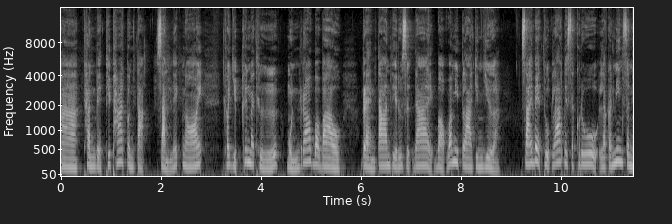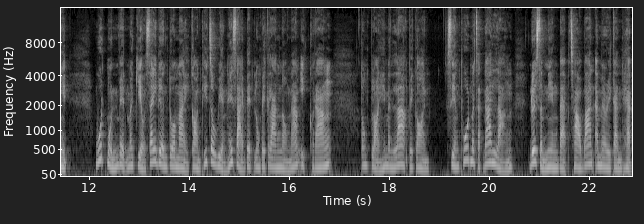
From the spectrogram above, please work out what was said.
มาคันเบ็ดที่พาดบนตัก สั่นเล็กน้อย เขาหยิบขึ้นมาถือ หมุนรอกเบาๆ แรงต้านที่รู้สึกได้บอกว่ามีปลากินเหยื่อ สายเบ็ดถูกลากไปสักครู่แล้วก็นิ่งสนิท วุดหมุนเบ็ดมาเกี่ยวไส้เดือนตัวใหม่ก่อนที่จะเหวี่ยงให้สายเบ็ดลงไปกลางหนองน้ำอีกครั้ง ต้องปล่อยให้มันลากไปก่อน เสียงพูดมาจากด้านหลัง ด้วยสำเนียงแบบชาวบ้านอเมริกันแถบ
